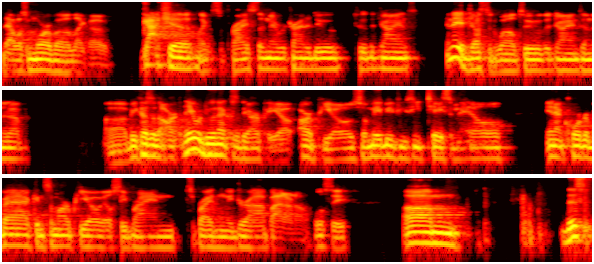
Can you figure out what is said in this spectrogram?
That was more of a like a gotcha, like a surprise thing they were trying to do to the Giants, and they adjusted well too. The Giants ended up uh, because of the they were doing that because of the RPO RPO. So maybe if you see Taysom Hill in a quarterback and some RPO, you'll see Brian surprisingly drop. I don't know. We'll see. Um, this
